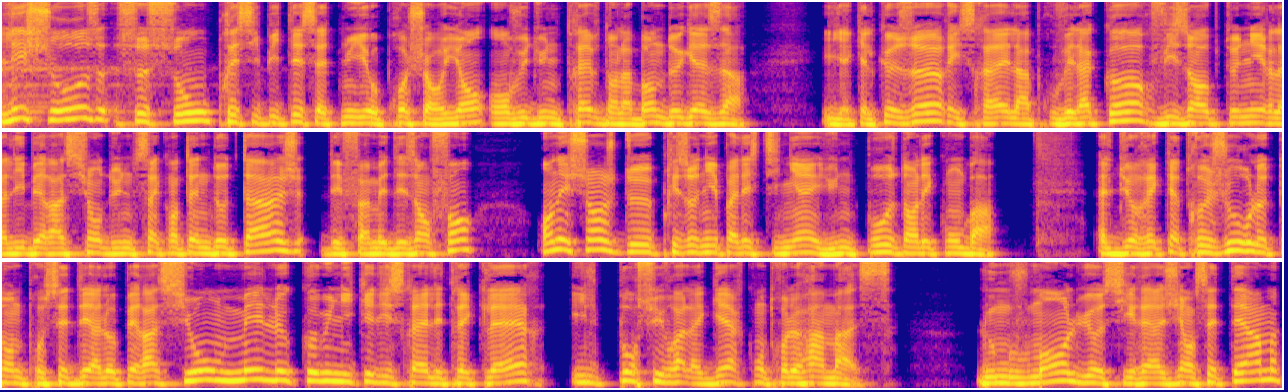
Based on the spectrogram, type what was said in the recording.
Les choses se sont précipitées cette nuit au Proche-Orient en vue d'une trêve dans la bande de Gaza. Il y a quelques heures, Israël a approuvé l'accord visant à obtenir la libération d'une cinquantaine d'otages, des femmes et des enfants, en échange de prisonniers palestiniens et d'une pause dans les combats. Elle durerait quatre jours, le temps de procéder à l'opération, mais le communiqué d'Israël est très clair, il poursuivra la guerre contre le Hamas. Le mouvement, lui aussi, réagit en ces termes,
